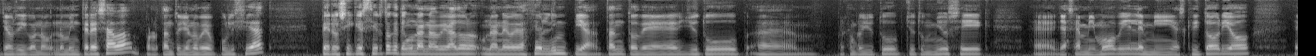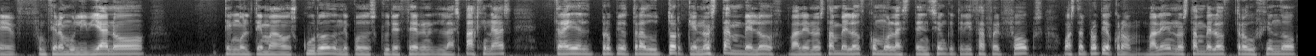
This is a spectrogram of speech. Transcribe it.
ya os digo, no, me interesaba, por lo tanto yo no veo publicidad, pero sí que es cierto que tengo una, navegador, una navegación limpia, tanto de YouTube, eh, por ejemplo YouTube, YouTube Music, eh, ya sea en mi móvil, en mi escritorio, eh, funciona muy liviano, tengo el tema oscuro donde puedo oscurecer las páginas, trae el propio traductor que no es tan veloz, ¿vale? No es tan veloz como la extensión que utiliza Firefox o hasta el propio Chrome, ¿vale? No es tan veloz traduciendo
